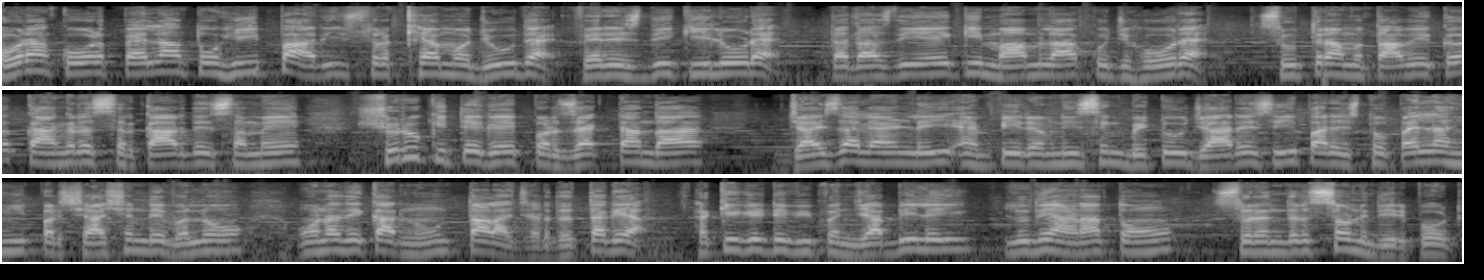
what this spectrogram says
ਹੋਰਾਂ ਕੋਲ ਪਹਿਲਾਂ ਤੋਂ ਹੀ ਭਾਰੀ ਸੁਰੱਖਿਆ ਮੌਜੂਦ ਹੈ। ਫਿਰ ਇਸ ਦੀ ਕੀ ਲੋੜ ਹੈ? ਤਾਂ ਦੱਸ ਦਈਏ ਕਿ ਮਾਮਲਾ ਕੁਝ ਹੋਰ ਹੈ। ਸੂਤਰਾਂ ਮੁਤਾਬਿਕ ਕਾਂਗਰਸ ਸਰਕਾਰ ਦੇ ਸਮੇਂ ਸ਼ੁਰੂ ਕੀਤੇ ਗਏ ਪ੍ਰੋਜੈਕਟਾਂ ਦਾ ਜਾਇਜ਼ਾ ਲੈਣ ਲਈ ਐਮਪੀ ਰਵਨੀਤ ਸਿੰਘ ਬਿੱਟੂ ਜਾ ਰਹੇ ਸੀ, ਪਰ ਇਸ ਤੋਂ ਪਹਿਲਾਂ ਹੀ ਪ੍ਰਸ਼ਾਸਨ ਦੇ ਵੱਲੋਂ ਉਹਨਾਂ ਦੇ ਘਰ ਨੂੰ ਤਾਲਾ ਜੜ ਦਿੱਤਾ ਗਿਆ। ਹਕੀਕੀ ਟੀਵੀ ਪੰਜਾਬੀ ਲਈ ਲੁਧਿਆਣਾ ਤੋਂ ਸੁਰਿੰਦਰ ਸੋਨੀ ਦੀ ਰਿਪੋਰਟ।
